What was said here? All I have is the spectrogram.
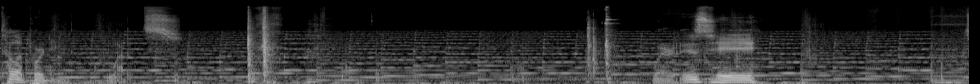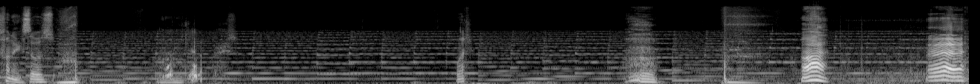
Teleporting rabbits. Where is he? Funny because I was. What? ah! Ah!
